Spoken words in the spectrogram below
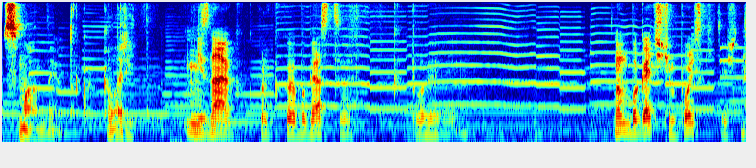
смак дает такой колорит. Не знаю, как- про какое богатство, как бы... Ну, богаче, чем польский, точно,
